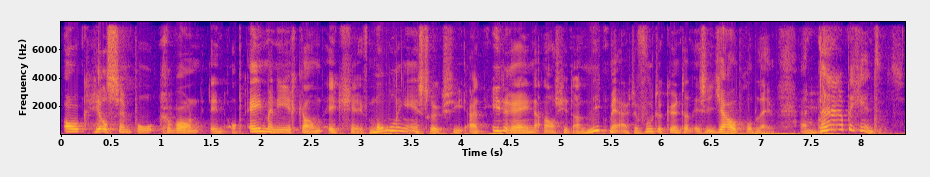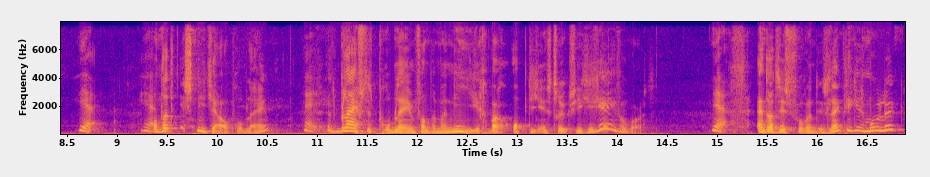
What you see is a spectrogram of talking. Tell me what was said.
ook heel simpel gewoon in, op één manier kan. Ik geef mondelinge instructie aan iedereen. Als je dan niet meer uit de voeten kunt, dan is het jouw probleem. En daar begint het. Ja. ja. Want dat is niet jouw probleem. Nee. Het blijft het probleem van de manier waarop die instructie gegeven wordt. Ja. En dat is voor een dyslecticus moeilijk.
